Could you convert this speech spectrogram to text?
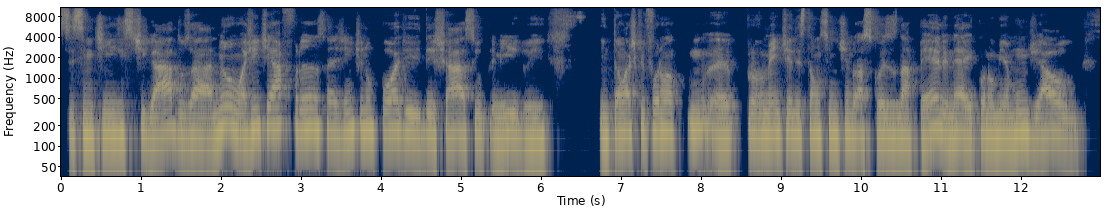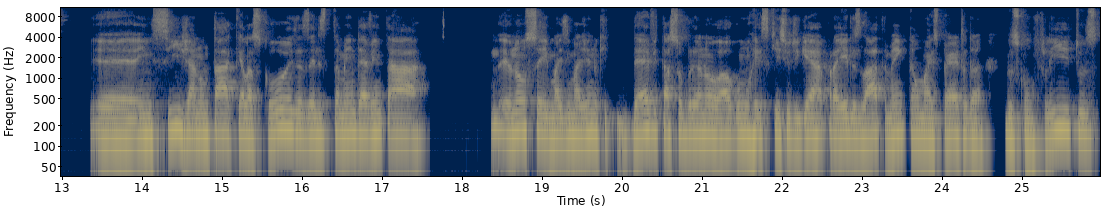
se sentir instigados a não, a gente é a França, a gente não pode deixar ser oprimido e então acho que foram é, provavelmente eles estão sentindo as coisas na pele, né? A economia mundial é, em si já não está aquelas coisas, eles também devem estar tá, eu não sei, mas imagino que deve estar tá sobrando algum resquício de guerra para eles lá também, que estão mais perto da, dos conflitos.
